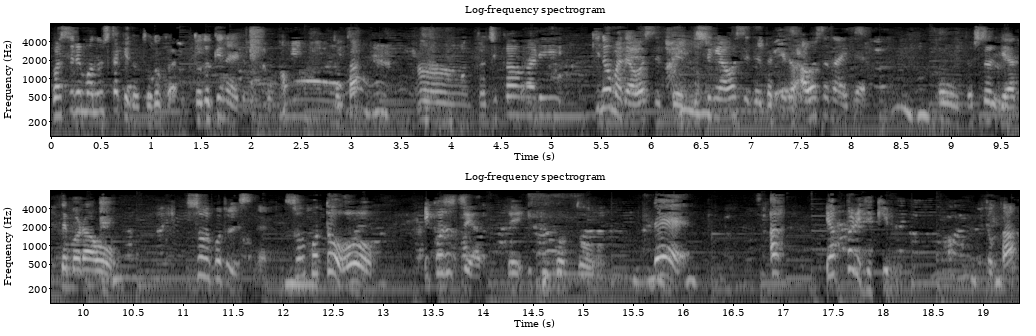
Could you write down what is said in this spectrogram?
忘れ物したけど届か届けないでおこうとか、うーんと時間割、昨日まで合わせて、一緒に合わせてたけど、合わさないで、うんと一人でやってもらおう。そういうことですね。そういうことを一個ずつやっていくこと。で、あ、やっぱりできる。とか、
